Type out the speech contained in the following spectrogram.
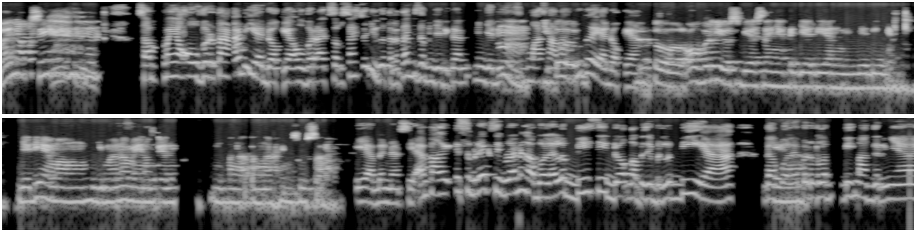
Banyak sih. Sama yang over tadi ya dok ya, over exercise itu juga ternyata bisa menjadikan menjadi Hmm, masalah itu- juga ya dok ya. Betul, overuse biasanya kejadiannya jadinya. Jadi emang gimana maintain di tengah-tengah yang susah. Iya benar sih. Emang sebenarnya kesimpulannya nggak boleh lebih sih dok, nggak boleh berlebih ya, nggak Iya. boleh berlebih magernya,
